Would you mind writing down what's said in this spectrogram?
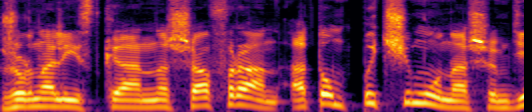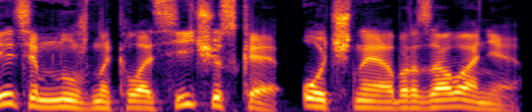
Журналистка Анна Шафран о том, почему нашим детям нужно классическое очное образование.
